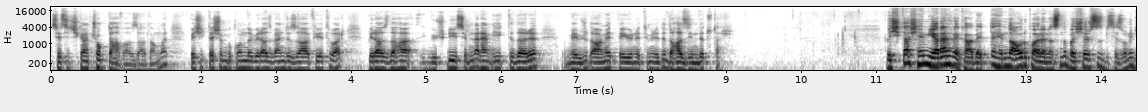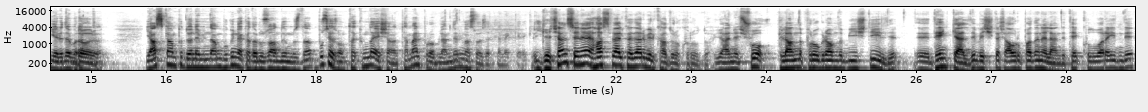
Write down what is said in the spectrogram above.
sesi çıkan çok daha fazla adam var. Beşiktaş'ın bu konuda biraz bence zafiyeti var. Biraz daha güçlü isimler hem iktidarı mevcut Ahmet Bey yönetimini de daha zinde tutar. Beşiktaş hem yerel rekabette hem de Avrupa arenasında başarısız bir sezonu geride bıraktı. Doğru. Yaz kampı döneminden bugüne kadar uzandığımızda bu sezon takımda yaşanan temel problemleri nasıl özetlemek gerekir? Geçen sene hasbelkader bir kadro kuruldu. Yani şu planlı programda bir iş değildi. E, denk geldi. Beşiktaş Avrupa'dan elendi. Tek kulvara indi.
